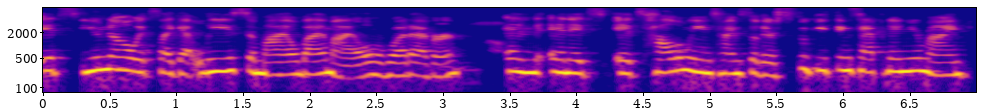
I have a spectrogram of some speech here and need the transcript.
it's you know it's like at least a mile by a mile or whatever. And and it's it's halloween time so there's spooky things happening in your mind.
